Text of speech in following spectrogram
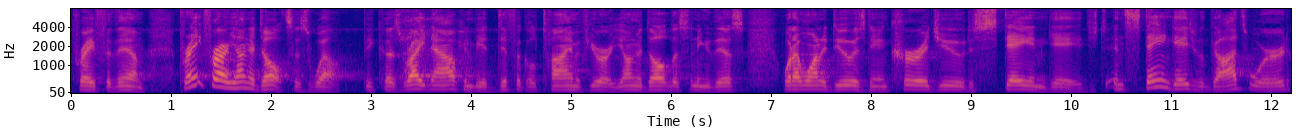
pray for them. Praying for our young adults as well, because right now can be a difficult time. If you're a young adult listening to this, what I want to do is to encourage you to stay engaged and stay engaged with God's Word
